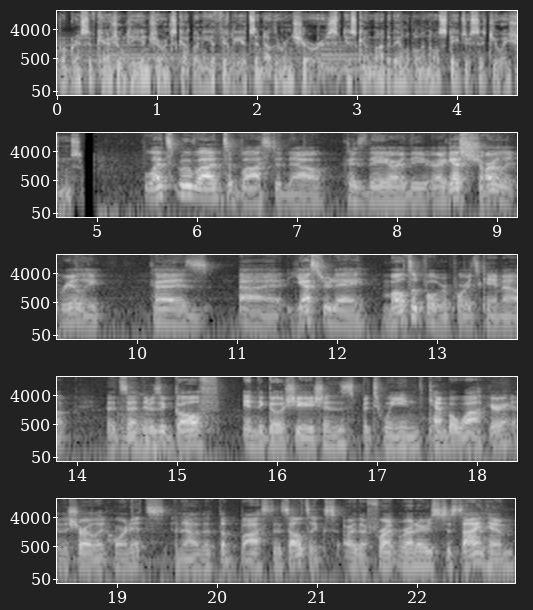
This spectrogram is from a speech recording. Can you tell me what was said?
Progressive Casualty Insurance Company affiliates and other insurers. Discount not available in all states or situations. Let's move on to Boston now because they are the, or I guess Charlotte really, because uh, yesterday multiple reports came out that said there's a gulf in negotiations between Kemba Walker and the Charlotte Hornets, and now that the Boston Celtics are the front runners to sign him,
